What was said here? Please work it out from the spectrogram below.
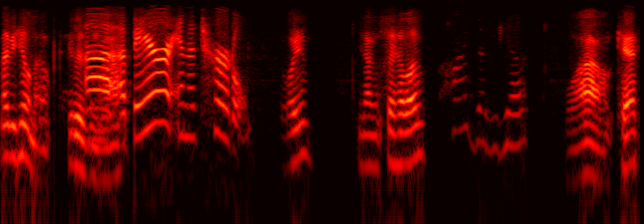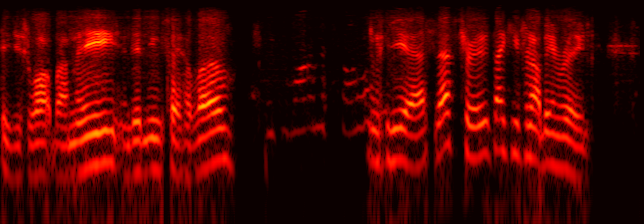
Maybe he'll know. He lives in Uh, a bear and a turtle. Are you? You're not gonna say hello? Wow, Kathy just walked by me and didn't even say hello. yes, that's true. Thank you for not being rude.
